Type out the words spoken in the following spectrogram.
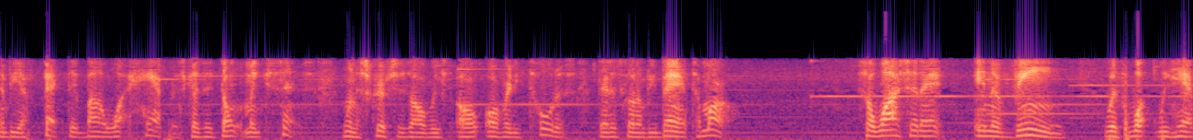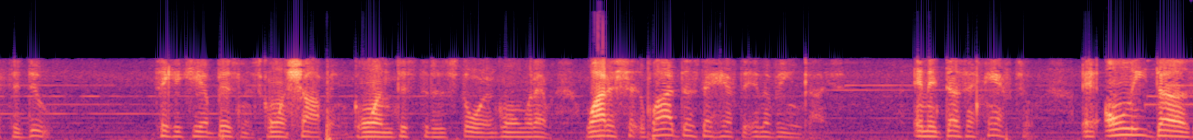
and be affected by what happens because it don't make sense when the scriptures already already told us that it's going to be bad tomorrow. So why should I intervene with what we have to do? Taking care of business, going shopping, going just to the store and going whatever. Why does why does that have to intervene, guys? And it doesn't have to. It only does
